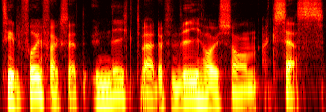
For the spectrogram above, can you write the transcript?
tillför ju faktiskt ett unikt värde för vi har ju sån access.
